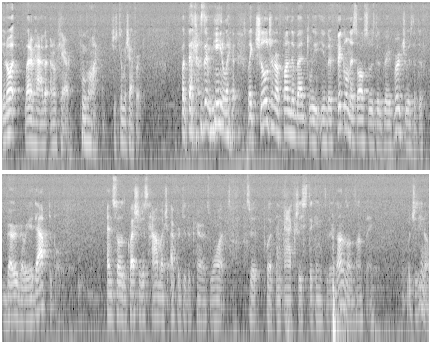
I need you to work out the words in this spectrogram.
you know what? Let him have it. I don't care. Move on. Just too much effort. But that doesn't mean like like children are fundamentally you know, their fickleness also is their great virtue is that they're very very adaptable, and so the question is just how much effort do the parents want to put in actually sticking to their guns on something, which is you know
